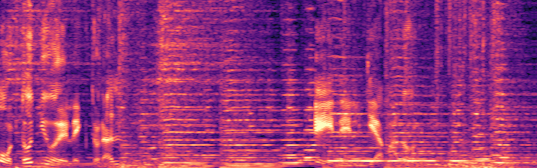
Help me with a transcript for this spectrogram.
Otoño electoral en el llamador.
